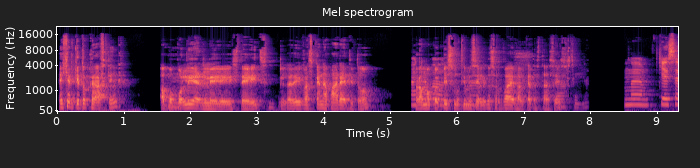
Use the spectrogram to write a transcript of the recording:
Έχει αρκετό crafting από Μμ. πολύ early stage, δηλαδή βασικά είναι απαραίτητο. Πράγμα που Ακριβώς, επίσης μου θύμισε ναι. λίγο survival καταστάσεις. Αυτή. Ναι, και σε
